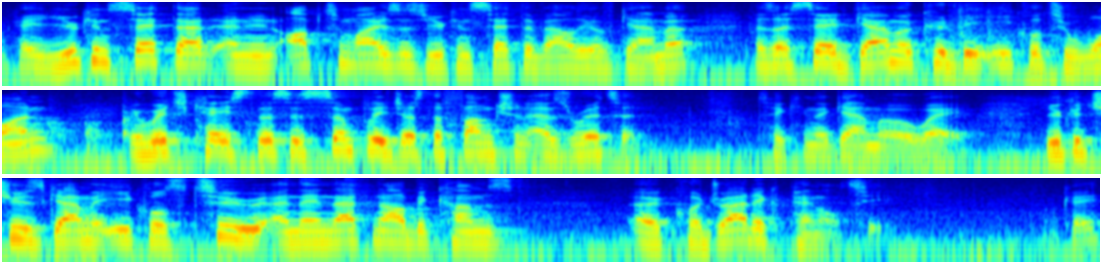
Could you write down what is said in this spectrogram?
Okay, you can set that and in optimizers you can set the value of gamma. As I said, gamma could be equal to 1, in which case this is simply just the function as written, taking the gamma away. You could choose gamma equals 2 and then that now becomes a quadratic penalty. Okay,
